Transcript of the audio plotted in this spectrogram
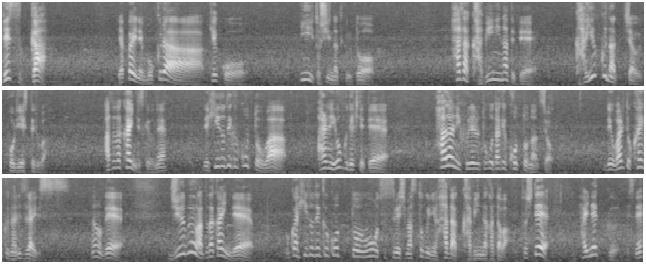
ですがやっぱりね僕ら結構いい年になってくると肌過敏になってて痒くなっちゃうポリエステルは。暖かいんですけどね。でヒートテックコットンはあれねよくできてて肌に触れるとこだけコットンなんですよ。で割と痒くなりづらいです。なので十分暖かいんで僕はヒートテックコットンをおすすめします。特に肌過敏な方は。そしてハイネックですね、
